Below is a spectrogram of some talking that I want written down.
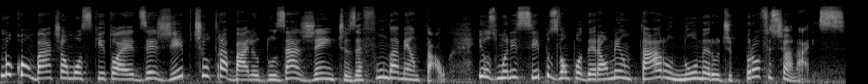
No combate ao mosquito Aedes aegypti, o trabalho dos agentes é fundamental e os municípios vão poder aumentar o número de profissionais.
